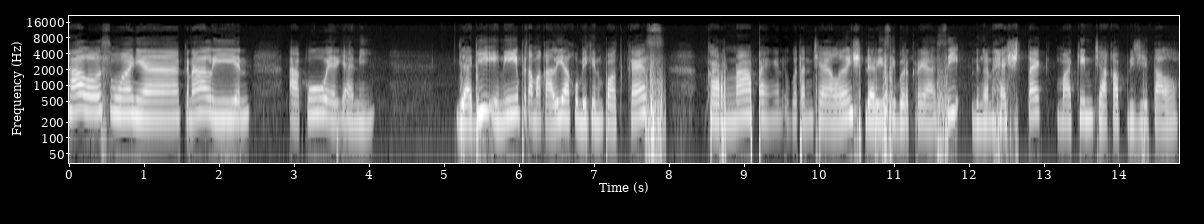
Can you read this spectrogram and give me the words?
Halo semuanya, kenalin, aku Eriani. Jadi ini pertama kali aku bikin podcast karena pengen ikutan challenge dari Siberkreasi dengan hashtag makin cakap digital.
